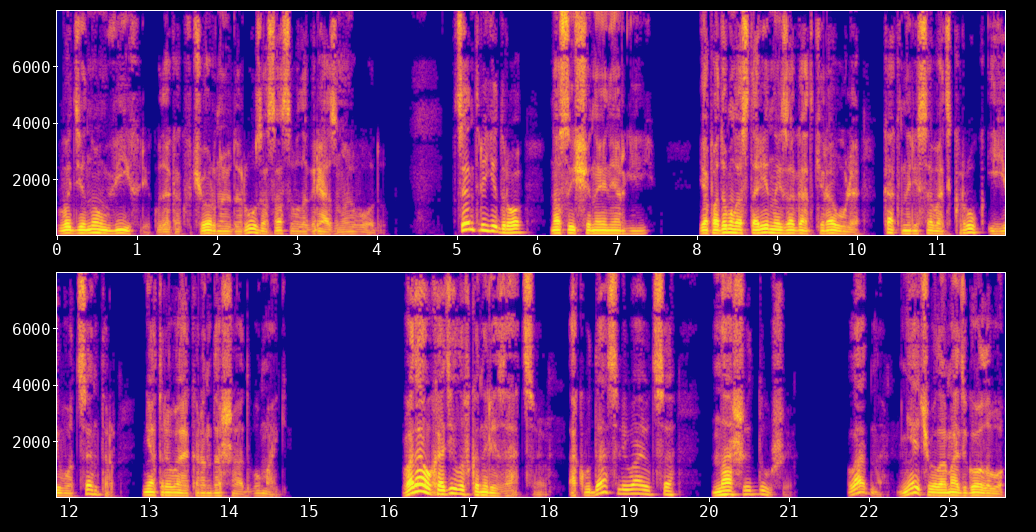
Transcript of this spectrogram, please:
водяном вихре, куда, как в черную дыру, засасывала грязную воду. В центре ядро, насыщенное энергией. Я подумал о старинной загадке Рауля, как нарисовать круг и его центр, не отрывая карандаша от бумаги. Вода уходила в канализацию. А куда сливаются наши души? Ладно, нечего ломать голову.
